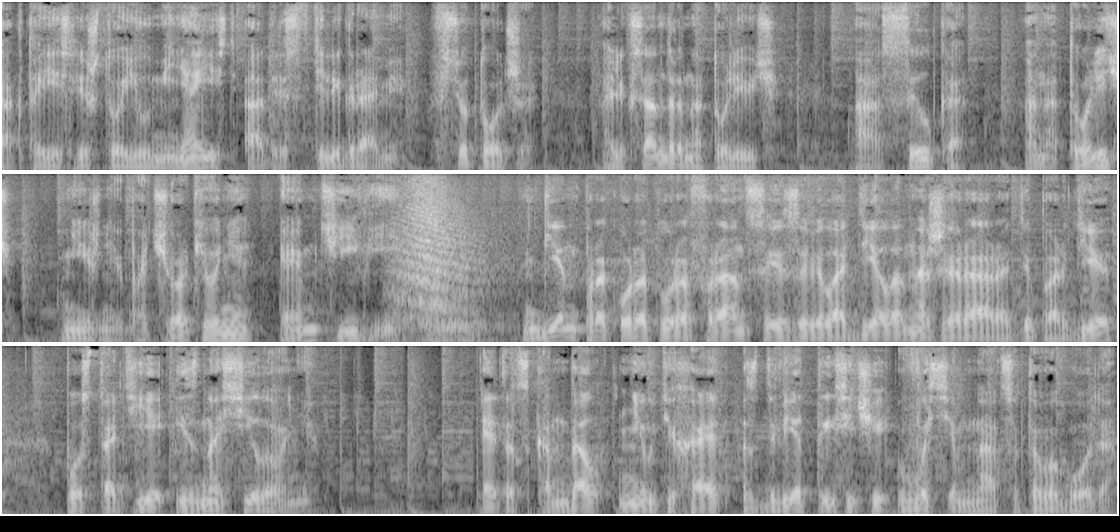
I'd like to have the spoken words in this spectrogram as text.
Так-то, если что, и у меня есть адрес в Телеграме. Все тот же. Александр Анатольевич. А ссылка Анатолич, нижнее подчеркивание, MTV. Генпрокуратура Франции завела дело на Жерара Депардье по статье «Изнасилование». Этот скандал не утихает с 2018 года.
